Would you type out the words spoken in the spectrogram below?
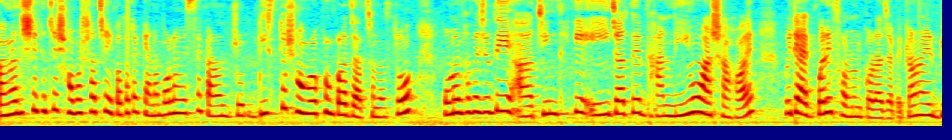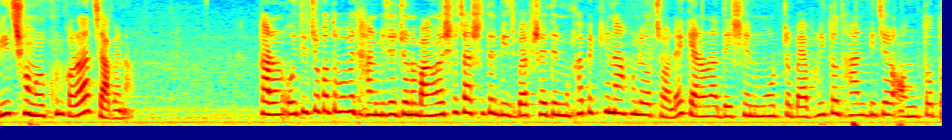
বাংলাদেশের ক্ষেত্রে সমস্যা আছে এই কথাটা কেন বলা হয়েছে? কারণ বীজ তো সংরক্ষণ করা যাচ্ছে না। তো কোনোভাবে যদি চীন থেকে এই জাতের ধান নিয়েও আসা হয়, ওইটা একবারই ফলন করা যাবে। কারণ এর বীজ সংরক্ষণ করা যাবে না। কারণ ঐতিহ্যগতভাবে ধান বীজের জন্য বাংলাদেশের চাষিদের বীজ ব্যবসায়ীদের মুখাপেক্ষী না হলেও চলে, কেননা দেশের মোট ব্যবহৃত ধান বীজের অন্তত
